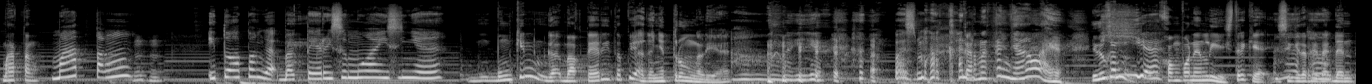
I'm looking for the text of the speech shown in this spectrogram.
matang. Mateng. Mhm. Itu apa nggak bakteri semua isinya? Mungkin nggak bakteri tapi agak nyetrum kali ya. Oh iya. Pas makan. Karena kan nyala ya. Itu kan Iya. komponen listrik ya sekitar kita dan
